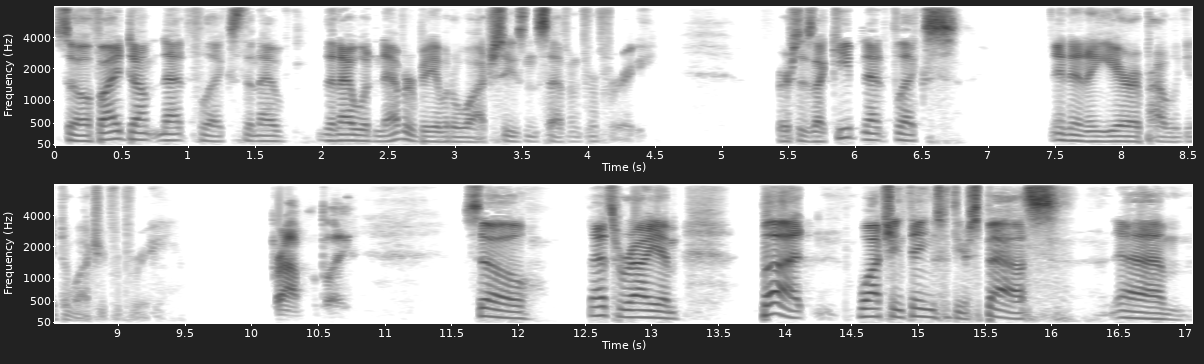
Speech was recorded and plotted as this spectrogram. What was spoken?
So if I dump Netflix, then I then I would never be able to watch season seven for free. Versus I keep Netflix, and in a year I probably get to watch it for free. Probably. So that's where I am. But watching things with your spouse, um,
